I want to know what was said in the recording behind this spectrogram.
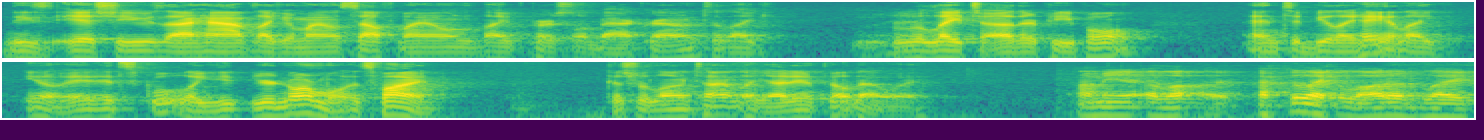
these issues I have, like in my own self, my own like personal background, to like relate to other people, and to be like, hey, like you know, it, it's cool. Like you're normal. It's fine. Because for a long time, like I didn't feel that way. I mean, a lot. I feel like a lot of like,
